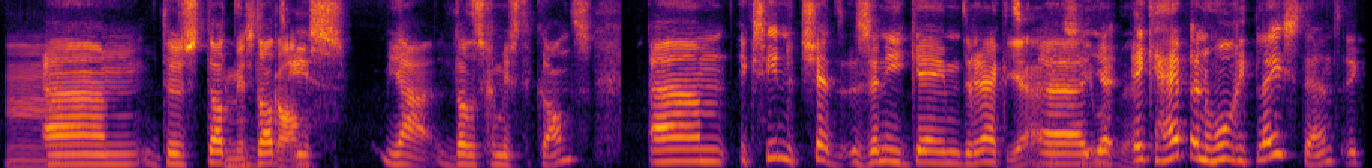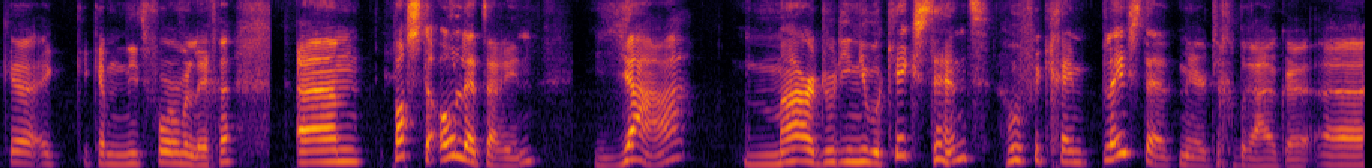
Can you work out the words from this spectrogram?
Mm. Ehm, dus dat, dat kans. is. Ja, dat is gemiste kans. Ehm, ik zie in de chat Zenny Game Direct. Ja, ik eh, ja, ik heb een Hori Playstand. Ik, eh, ik, ik heb hem niet voor me liggen. Ehm, past de OLED daarin? Ja, maar door die nieuwe kickstand hoef ik geen Playstand meer te gebruiken. Eh,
